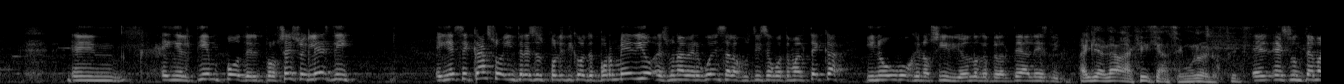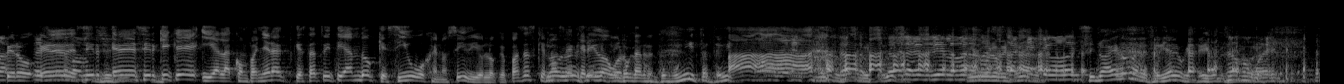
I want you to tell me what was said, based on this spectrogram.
en, en el tiempo del proceso. Y Leslie, en ese caso hay intereses políticos de por medio, es una vergüenza la justicia guatemalteca y no hubo genocidio, es lo que plantea Leslie. Ahí le hablaban a Cristian en uno de los tweets. Es, un tema... Pero he de, decir, decir, Quique, y a la compañera que está tuiteando que sí hubo genocidio, lo que pasa es que no, se ha querido abordar. comunista te Ah, Si no, a eso me refería yo que te digo. No, bueno.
